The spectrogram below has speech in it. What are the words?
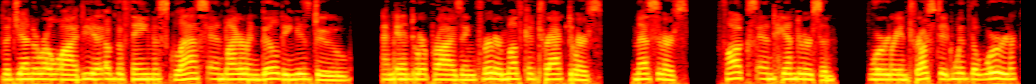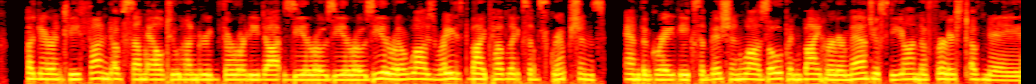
The general idea of the famous glass and iron building is due an enterprising firm of contractors, Messrs. Fox and Henderson, were entrusted with the work. A guarantee fund of some L230.000 was raised by public subscriptions, and the great exhibition was opened by Her Majesty on the 1st of May,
